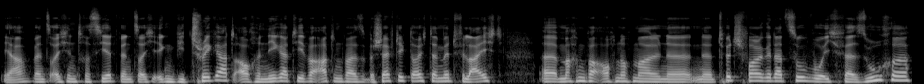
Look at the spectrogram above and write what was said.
ja, wenn es euch interessiert, wenn es euch irgendwie triggert, auch in negativer Art und Weise, beschäftigt euch damit. Vielleicht äh, machen wir auch nochmal eine, eine Twitch-Folge dazu, wo ich versuche,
